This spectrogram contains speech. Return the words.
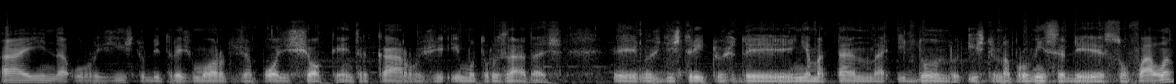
Há ainda o registro de três mortos após choque entre carros e motorizadas eh, nos distritos de Nhamatana e Dondo, isto na província de Sofala.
